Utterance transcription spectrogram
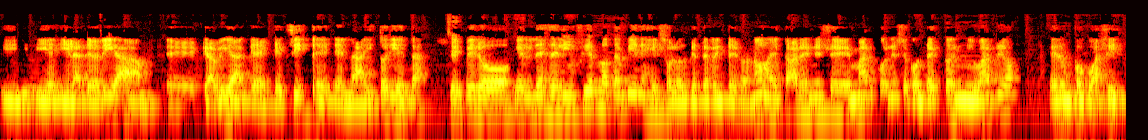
y- y- y la teoría eh, que había, que, que existe en la historieta, Sí. pero el desde el infierno también es eso, lo que te reitero, ¿no? Estar en ese marco, en ese contexto en mi barrio, era un poco así.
